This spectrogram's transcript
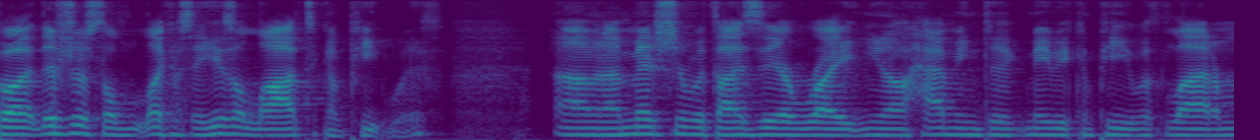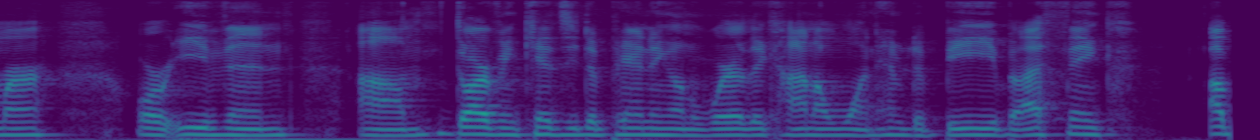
but there's just a like I said, he has a lot to compete with. Um, and I mentioned with Isaiah Wright, you know, having to maybe compete with Latimer or even um, Darvin Kidsy, depending on where they kind of want him to be. But I think a,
